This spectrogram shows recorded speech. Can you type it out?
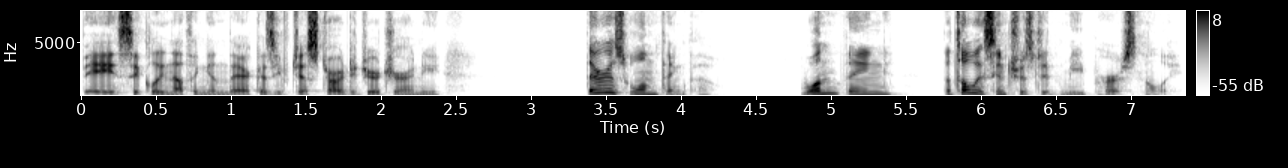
basically nothing in there because you've just started your journey. There is one thing, though. One thing that's always interested me personally.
